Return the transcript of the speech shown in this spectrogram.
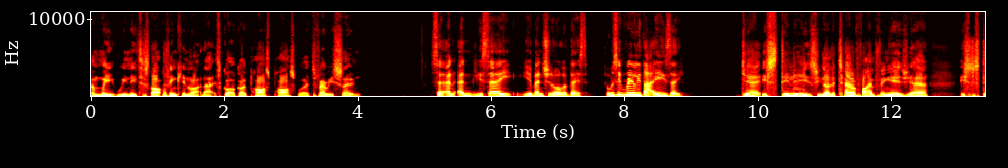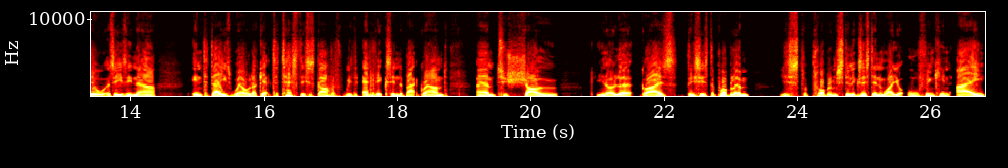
And we, we need to start thinking like that. It's got to go past passwords very soon. So, and, and you say, you mentioned all of this. Was it really that easy? Yeah, it still is. You know, the terrifying thing is, yeah, it's still as easy now. In today's world, I get to test this stuff with ethics in the background um, to show, you know, look, guys, this is the problem. The problem still existing. While you're all thinking A,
